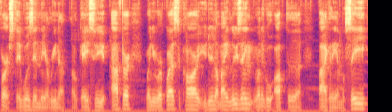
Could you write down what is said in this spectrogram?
first. It was in the arena. Okay. So you, after when you request a car you do not mind losing, you want to go up to the back of the MOC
